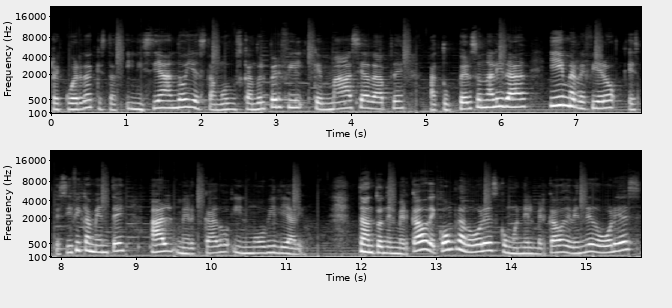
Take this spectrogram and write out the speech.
Recuerda que estás iniciando y estamos buscando el perfil que más se adapte a tu personalidad y me refiero específicamente al mercado inmobiliario. Tanto en el mercado de compradores como en el mercado de vendedores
